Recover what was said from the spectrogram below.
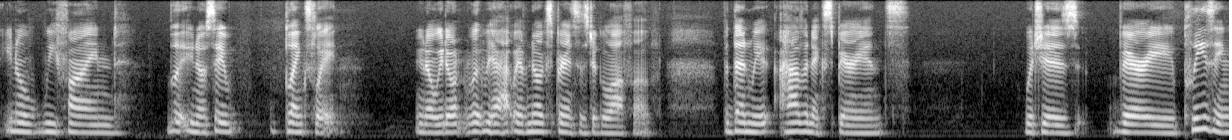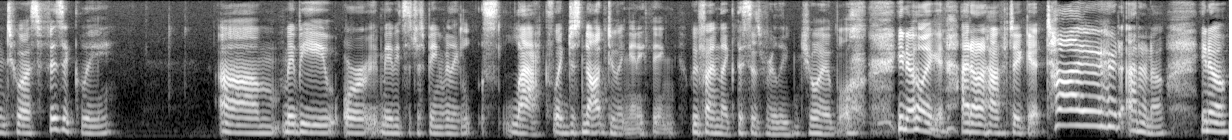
you know we find you know, say blank slate. You know, we don't we have we have no experiences to go off of, but then we have an experience, which is very pleasing to us physically. Um, maybe or maybe it's just being really lax, like just not doing anything. We find like this is really enjoyable. you know, like I don't have to get tired. I don't know. You know,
